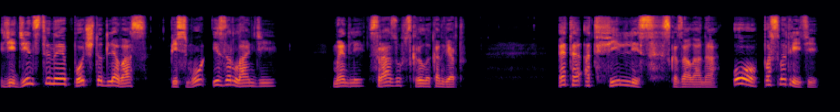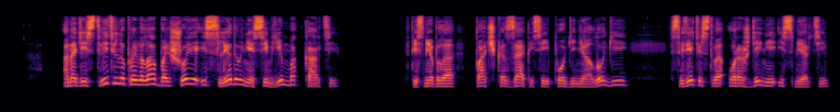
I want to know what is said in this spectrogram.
«Единственная почта для вас. Письмо из Ирландии». Мэнли сразу вскрыла конверт. «Это от Филлис», — сказала она. «О, посмотрите, она действительно провела большое исследование семьи Маккарти. В письме была пачка записей по генеалогии, свидетельства о рождении и смерти,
